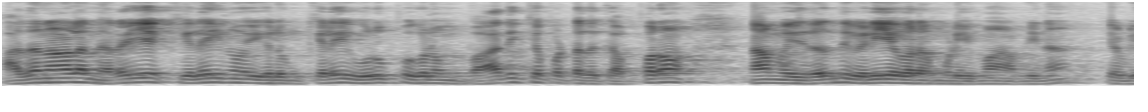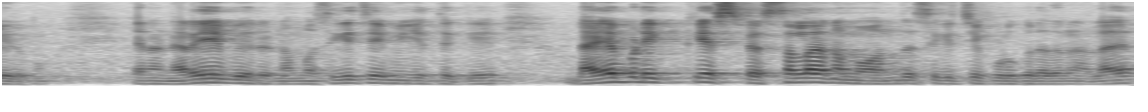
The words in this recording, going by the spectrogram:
அதனால் நிறைய கிளை நோய்களும் கிளை உறுப்புகளும் பாதிக்கப்பட்டதுக்கு அப்புறம் நாம் இதுலேருந்து வெளியே வர முடியுமா அப்படின்னா எப்படி இருக்கும்? ஏன்னா நிறைய பேர் நம்ம சிகிச்சை மையத்துக்கு டயபெட்டிக்கே ஸ்பெஷலாக நம்ம வந்து சிகிச்சை கொடுக்கறதுனால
